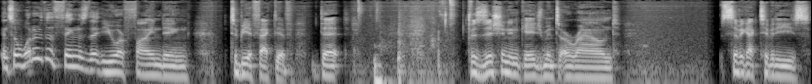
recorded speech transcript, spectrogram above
And so, what are the things that you are finding to be effective that physician engagement around civic activities?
